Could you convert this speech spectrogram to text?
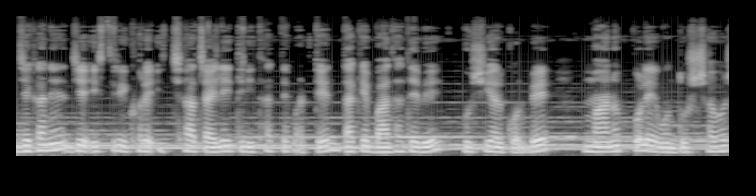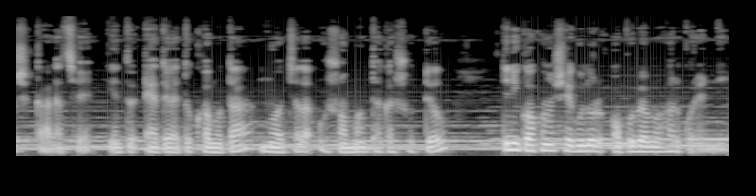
যেখানে যে স্ত্রী ঘরে ইচ্ছা চাইলেই তিনি থাকতে পারতেন, তাকে বাধা দেবে, হুঁশিয়ার করবে, মানব বলে এবং দুঃসাহস কার আছে? কিন্তু এত এত ক্ষমতা, মর্যাদা ও সম্মান থাকা সত্ত্বেও তিনি কখনো সেগুলোর অপব্যবহার করেননি।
